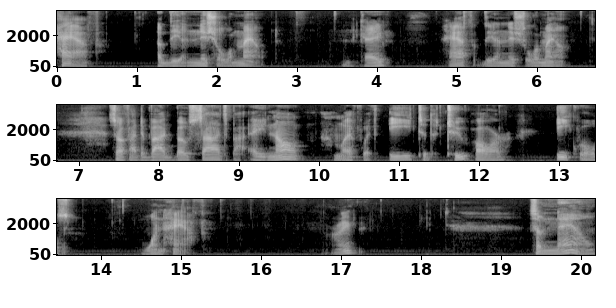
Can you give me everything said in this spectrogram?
half of the initial amount. Okay? Half of the initial amount. So if I divide both sides by a naught, I'm left with e to the 2r equals 1 half. All right? So now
